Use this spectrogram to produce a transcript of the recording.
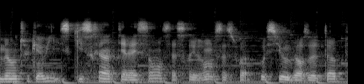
Mais en tout cas oui, ce qui serait intéressant, ça serait vraiment que ça soit aussi over the top,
